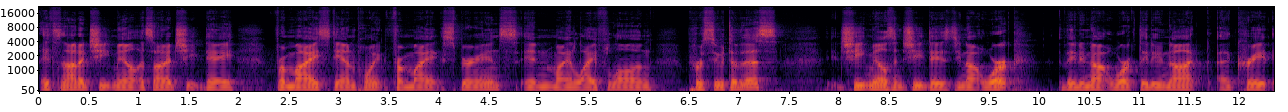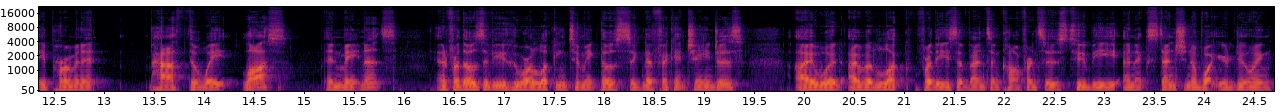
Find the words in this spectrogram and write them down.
it's not a cheat meal, it's not a cheat day from my standpoint, from my experience in my lifelong pursuit of this. Cheat meals and cheat days do not work they do not work. They do not uh, create a permanent path to weight loss and maintenance. And for those of you who are looking to make those significant changes, I would I would look for these events and conferences to be an extension of what you're doing,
